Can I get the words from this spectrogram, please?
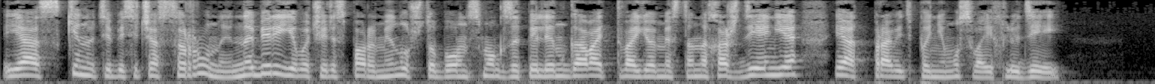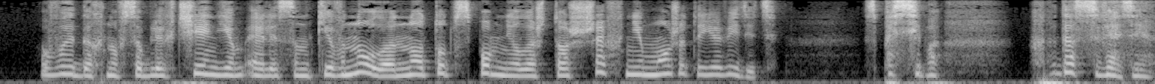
Я скину тебе сейчас руны, набери его через пару минут, чтобы он смог запеленговать твое местонахождение и отправить по нему своих людей. Выдохнув с облегчением, Эллисон кивнула, но тут вспомнила, что шеф не может ее видеть. «Спасибо. До связи».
